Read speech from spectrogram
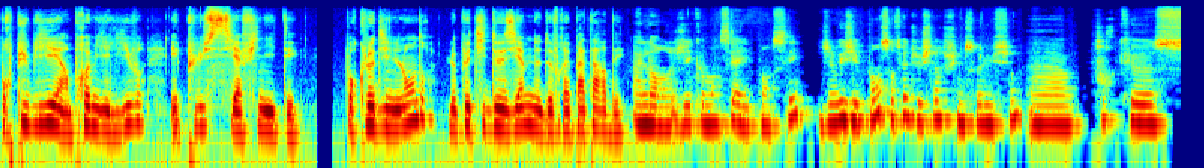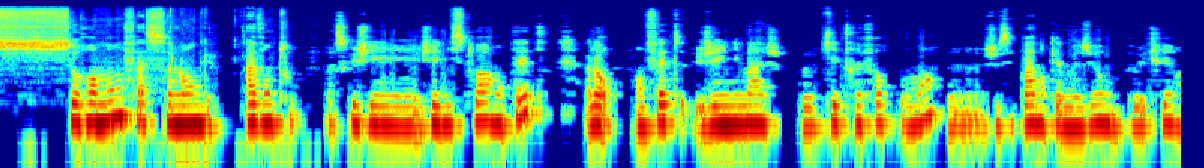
pour publier un premier livre et plus si affinité. Pour Claudine Londres, le petit deuxième ne devrait pas tarder. Alors j'ai commencé à y penser. Oui, j'y pense. En fait, je cherche une solution euh, pour que ce roman fasse langue avant tout. Parce que j'ai l'histoire en tête. Alors, en fait, j'ai une image qui est très fort pour moi. Euh, je ne sais pas dans quelle mesure on peut écrire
